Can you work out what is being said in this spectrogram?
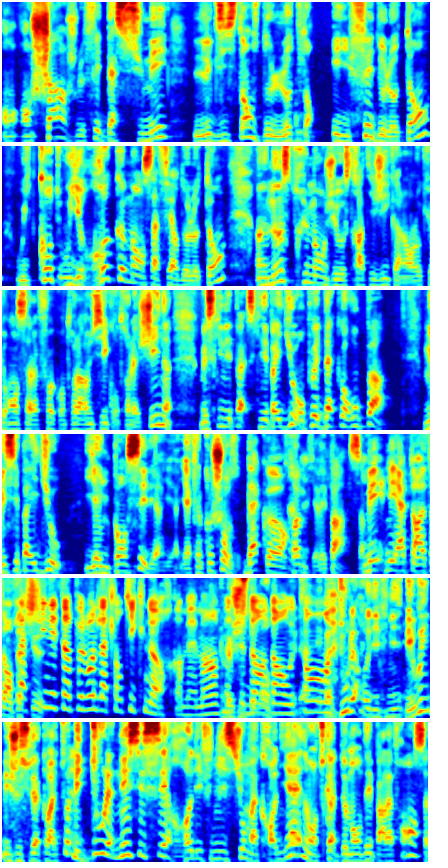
en, charge le fait d'assumer l'existence de l'OTAN. Et il fait de l'OTAN, où il, compte, où il recommence à faire de l'OTAN, un instrument géostratégique, en l'occurrence à la fois contre la Russie et contre la Chine, mais ce qui n'est pas, ce qui n'est pas idiot, on peut être d'accord ou pas, mais c'est pas idiot. Il y a une pensée derrière, il y a quelque chose. D'accord. Trump, il n'y avait pas ça. Mais, mais attends, attends. Parce la Chine est un peu loin de l'Atlantique Nord quand même, hein, parce que dans, dans OTAN. d'où la redéfinition. Mais oui, mais je suis d'accord avec toi, mais d'où la nécessaire redéfinition macronienne, ou en tout cas demandée par la France,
